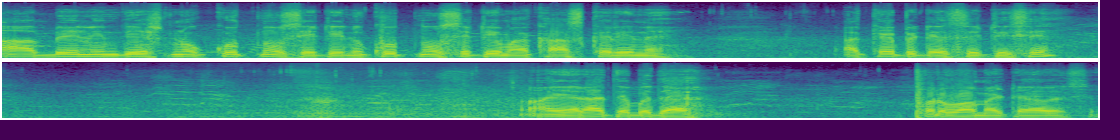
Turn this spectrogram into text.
આ બેનિન દેશનું કૂતનું સિટીનું કૂતનું સિટીમાં ખાસ કરીને આ કેપિટલ સિટી છે. અહીંયા રાતે બધા ફરવા માટે આવે છે.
